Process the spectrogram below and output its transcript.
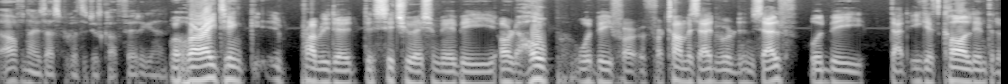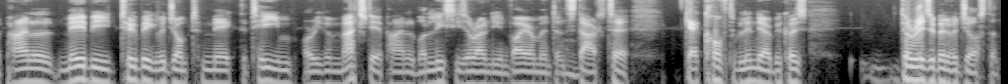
oftentimes that's because he just got fit again. Well, where I think probably the the situation maybe or the hope would be for for Thomas Edward himself would be that he gets called into the panel. Maybe too big of a jump to make the team or even match day panel, but at least he's around the environment and mm. starts to get comfortable in there because there is a bit of adjusting.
